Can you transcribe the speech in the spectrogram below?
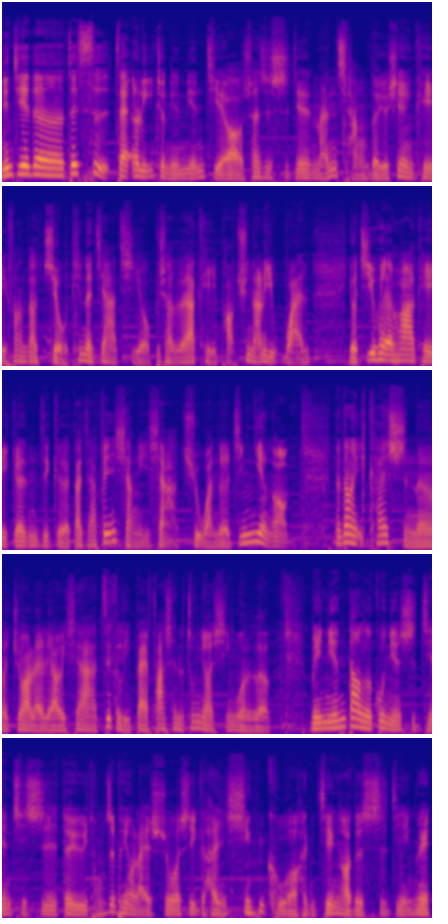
年节的这次在二零一九年年节哦，算是时间蛮长的，有些人可以放到九天的假期哦，不晓得大家可以跑去哪里玩？有机会的话，可以跟这个大家分享一下去玩的经验哦。那当然一开始呢，就要来聊一下这个礼拜发生的重要新闻了。每年到了过年时间，其实对于同志朋友来说是一个很辛苦哦、很煎熬的时间，因为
